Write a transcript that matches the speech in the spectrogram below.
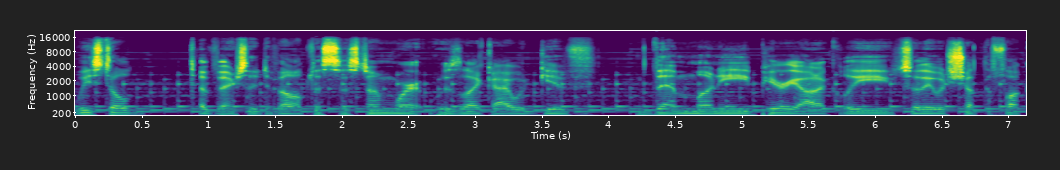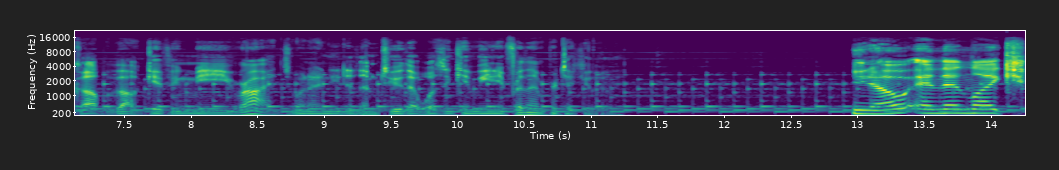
we still eventually developed a system where it was like I would give them money periodically so they would shut the fuck up about giving me rides when I needed them to that wasn't convenient for them particularly. You know, and then like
